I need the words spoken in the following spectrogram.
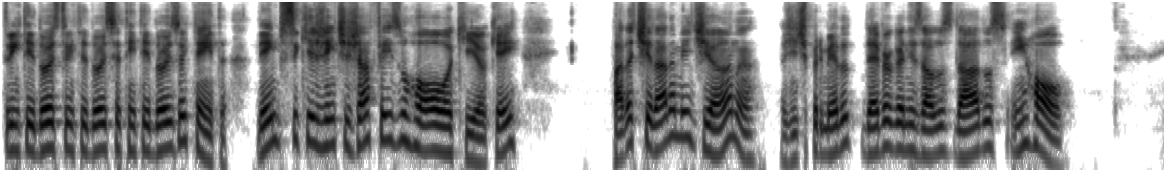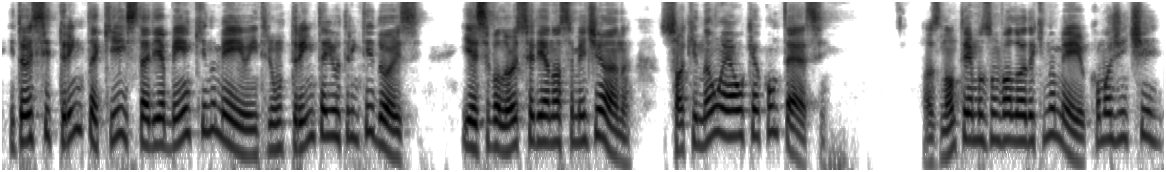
32, 32, 72, 80. Lembre-se que a gente já fez o rol aqui, ok? Para tirar a mediana, a gente primeiro deve organizar os dados em rol. Então, esse 30 aqui estaria bem aqui no meio, entre um 30 e o 32 e esse valor seria a nossa mediana. Só que não é o que acontece. Nós não temos um valor aqui no meio. Como a gente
